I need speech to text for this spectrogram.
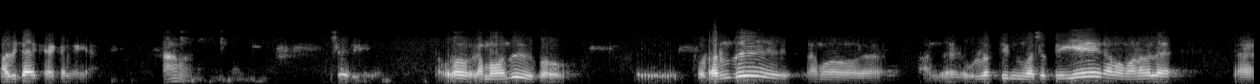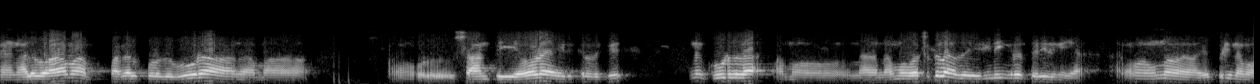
அதுக்காக கேட்கறேங்க ஐயா. ஆமா. சரி. அப்புறம் நம்ம வந்து இப்போ தொடர்ந்து நம்ம அந்த உள்ளத்தின் வசத்தையே நம்ம மனதில் நழுவாம பகல் பொழுது பூரா நம்ம ஒரு சாந்தியோட இருக்கிறதுக்கு இன்னும் கூடுதலா நம்ம நம்ம வருஷத்துல அது இல்லைங்கிறது தெரியுதுங்க நம்ம இன்னும் எப்படி நம்ம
